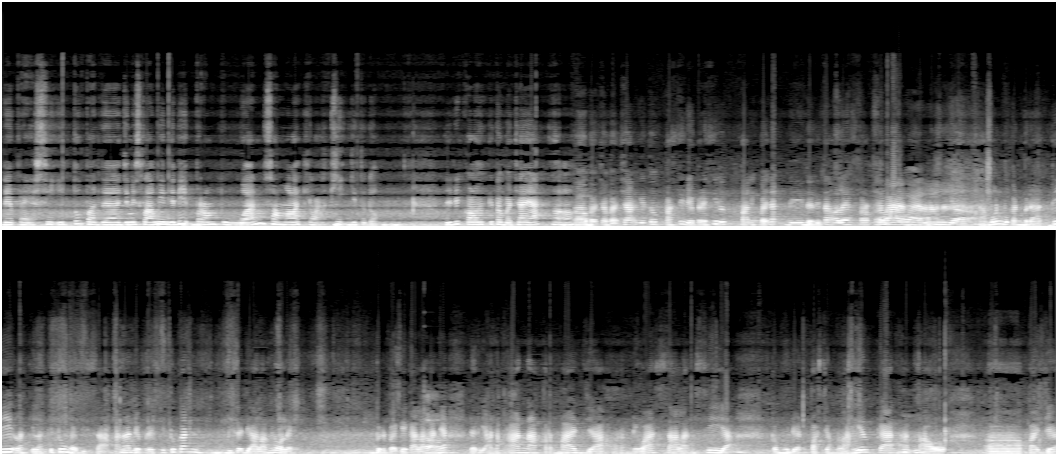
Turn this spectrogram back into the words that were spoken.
depresi itu pada jenis kelamin? Jadi perempuan sama laki-laki gitu dok? Jadi kalau kita baca ya, eh, baca-baca gitu pasti depresi paling banyak diderita oleh perempuan. Perempuan, Nah, iya. Namun bukan berarti laki-laki tuh nggak bisa, karena Hmm. depresi itu kan bisa dialami oleh berbagai kalangannya dari anak-anak, remaja, orang dewasa, lansia, kemudian pasca melahirkan Mm-mm. atau eh, pada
